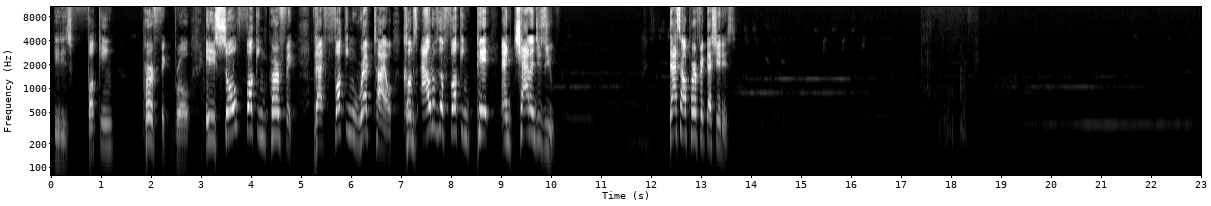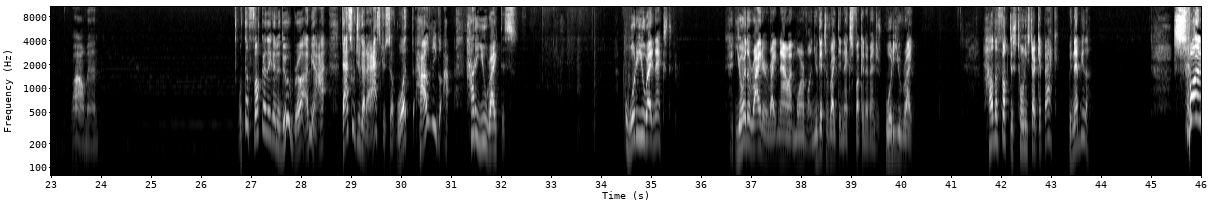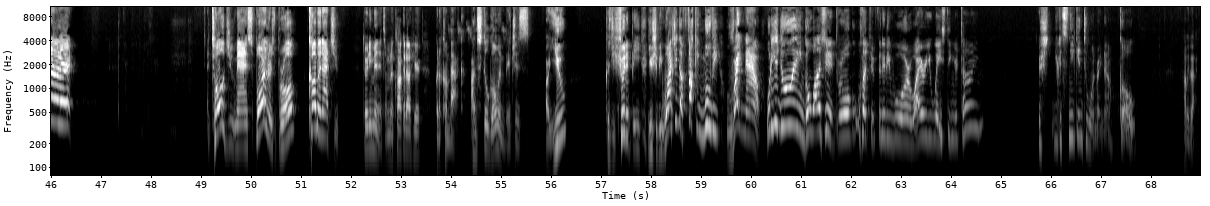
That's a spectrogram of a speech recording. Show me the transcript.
It is fucking perfect, bro. It is so fucking perfect that fucking reptile comes out of the fucking pit and challenges you. That's how perfect that shit is. Wow, man. What the fuck are they gonna do, bro? I mean, I, that's what you gotta ask yourself. What? How do you? How, how do you write this? What do you write next? You're the writer right now at Marvel, and you get to write the next fucking Avengers. What do you write? How the fuck does Tony Stark get back with Nebula? Spoiler alert! I told you, man. Spoilers, bro. Coming at you. 30 minutes. I'm gonna clock it out here. I'm gonna come back. I'm still going, bitches. Are you? Because you shouldn't be. You should be watching the fucking movie right now. What are you doing? Go watch it, bro. Go watch Infinity War. Why are you wasting your time? You could sneak into one right now. Go. I'll be back.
